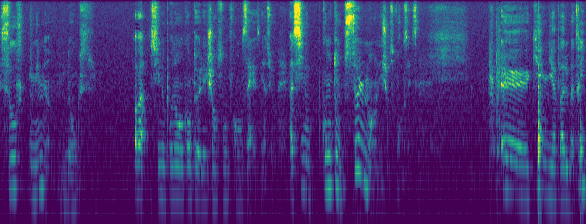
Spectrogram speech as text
Sauf une, donc... Enfin, si nous prenons en compte les chansons françaises, bien sûr. Enfin, si nous comptons seulement les chansons françaises. Euh, qu'il n'y a pas de batterie.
